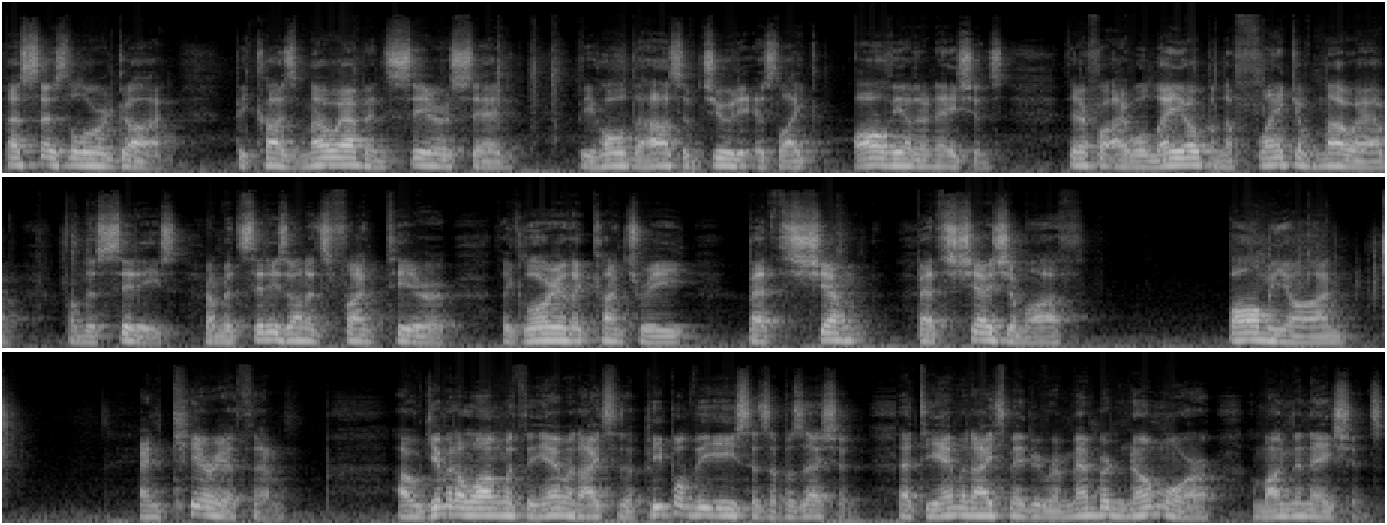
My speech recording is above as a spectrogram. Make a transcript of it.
Thus says the Lord God, because Moab and Seir said, Behold, the house of Judah is like all the other nations Therefore, I will lay open the flank of Moab from the cities, from its cities on its frontier, the glory of the country, Beth Sheshemoth, Baal-meon, and Kiriathaim. I will give it along with the Ammonites to the people of the east as a possession, that the Ammonites may be remembered no more among the nations.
